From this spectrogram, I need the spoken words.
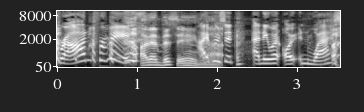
brand for me. I remember seeing I that. posted anyone out in West.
